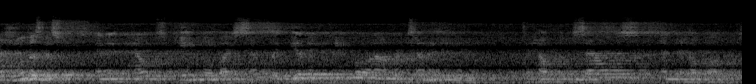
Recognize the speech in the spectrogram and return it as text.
ajuda as pessoas. And it helps people by simply giving people an opportunity to help themselves and to help others.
